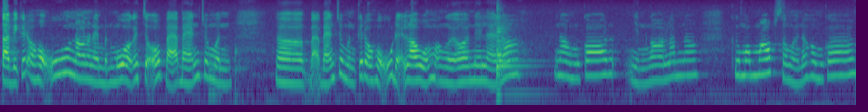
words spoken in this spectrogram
Tại vì cái đậu hũ non này mình mua ở cái chỗ bả bán cho mình uh, bả bán cho mình cái đậu hũ để lâu rồi mọi người ơi nên là nó nó không có nhìn ngon lắm. Nó cứ móc móc xong rồi nó không có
